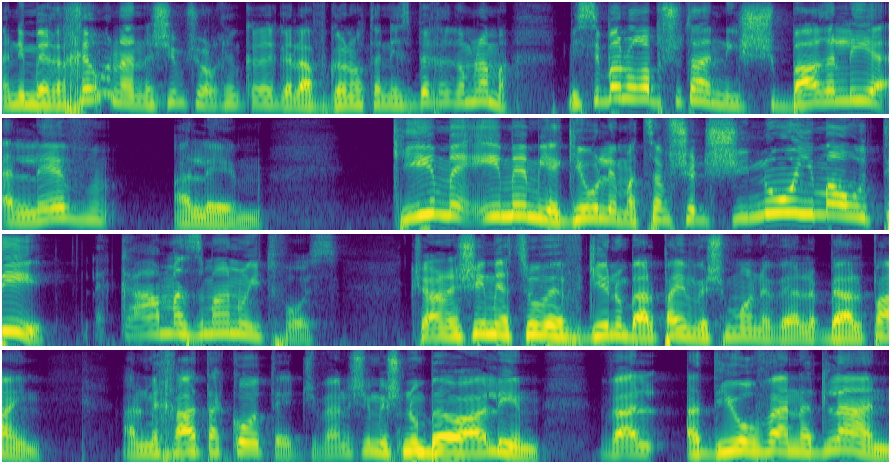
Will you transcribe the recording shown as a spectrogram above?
אני מרחם על האנשים שהולכים כרגע להפגנות, אני אסביר לך גם למה. מסיבה נורא פשוטה, נשבר לי הלב עליהם. כי אם, אם הם יגיעו למצב של שינוי מהותי, לכמה זמן הוא יתפוס? כשאנשים יצאו והפגינו ב-2008 וב-2000 על מחאת הקוטג' ואנשים ישנו באוהלים ועל הדיור והנדלן,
